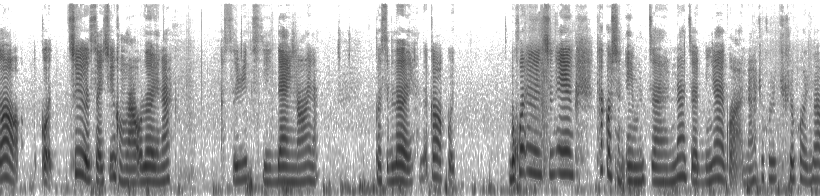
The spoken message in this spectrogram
ก็กดชื่อใส่ชื่อของเราเลยนะสวิตสีแดงน้อยนะกดเสร็จเลย แล้วก็กด บุคคลอื่นฉันเอง ถ้ากดฉันเองมันจะน่าจะง่ายกว่านะทุกคนทุกคนก็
